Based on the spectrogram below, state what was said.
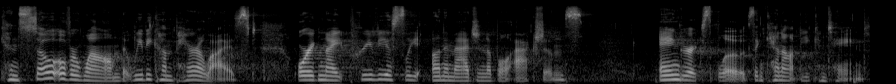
can so overwhelm that we become paralyzed or ignite previously unimaginable actions. Anger explodes and cannot be contained.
